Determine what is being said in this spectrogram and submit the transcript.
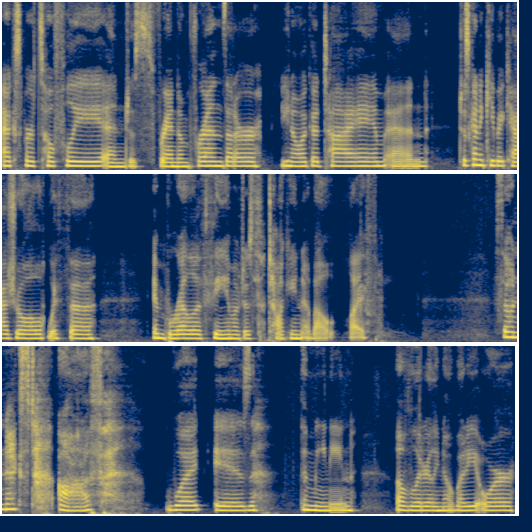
experts, hopefully, and just random friends that are, you know, a good time, and just kind of keep it casual with the umbrella theme of just talking about life. So, next off, what is the meaning of literally nobody, or,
